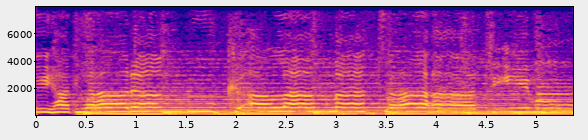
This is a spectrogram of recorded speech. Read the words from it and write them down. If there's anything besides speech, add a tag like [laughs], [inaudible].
Lihatlah dan bukalah mata hatimu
